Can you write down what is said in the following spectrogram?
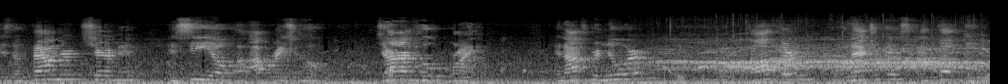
is the founder, chairman, and CEO of Operation Hope, John Hope Bryant, an entrepreneur, author, philanthropist, and thought leader.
